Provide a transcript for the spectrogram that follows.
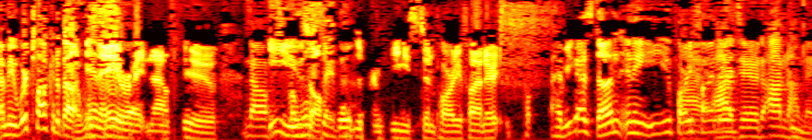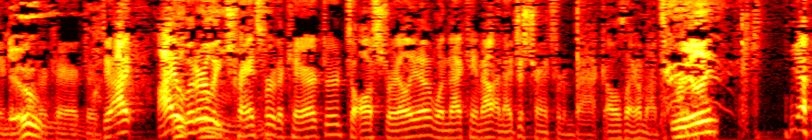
I mean, we're talking about I will NA say- right now too. no. EU's will a say whole that. different beast in Party Finder. Have you guys done any EU Party I, Finder? I, dude, I'm not making No. another character. Dude, I, I literally transferred a character to Australia when that came out, and I just transferred him back. I was like, I'm not doing Really? Yeah.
